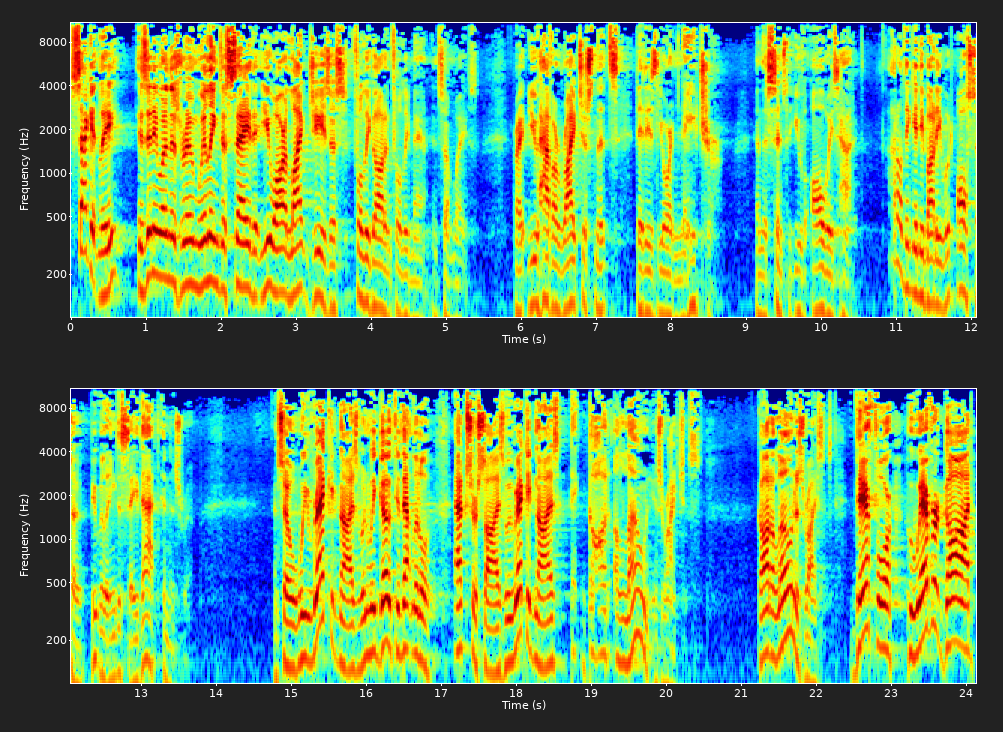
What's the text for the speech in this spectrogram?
Secondly, is anyone in this room willing to say that you are like Jesus, fully God and fully man in some ways? Right? You have a righteousness that is your nature in the sense that you've always had it. I don't think anybody would also be willing to say that in this room. And so we recognize when we go through that little exercise, we recognize that God alone is righteous. God alone is righteous. Therefore, whoever God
